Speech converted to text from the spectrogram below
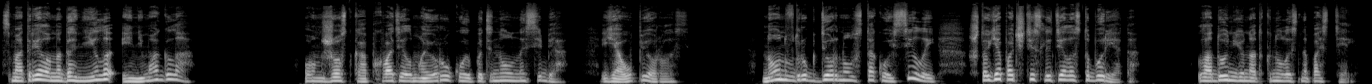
Смотрела на Данила и не могла. Он жестко обхватил мою руку и потянул на себя. Я уперлась но он вдруг дернул с такой силой, что я почти слетела с табурета. Ладонью наткнулась на постель.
